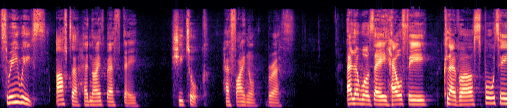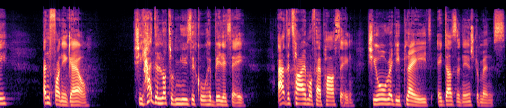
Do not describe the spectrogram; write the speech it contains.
three weeks after her ninth birthday, she took her final breath. Ella was a healthy, clever, sporty, and funny girl. She had a lot of musical ability. At the time of her passing, she already played a dozen instruments.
